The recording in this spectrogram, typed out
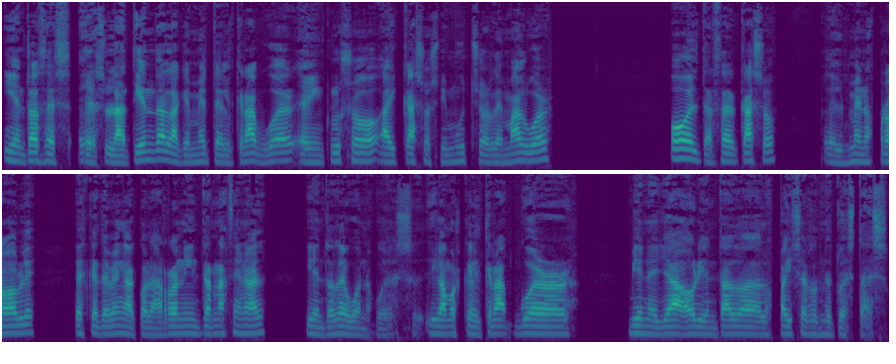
y entonces es la tienda la que mete el crapware e incluso hay casos y muchos de malware. O el tercer caso, el menos probable, es que te venga con la RON internacional y entonces, bueno, pues digamos que el crapware viene ya orientado a los países donde tú estás.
